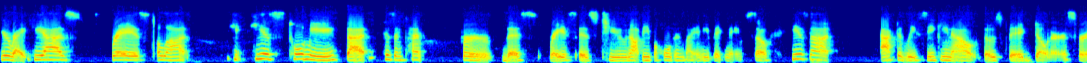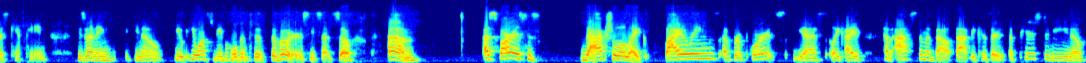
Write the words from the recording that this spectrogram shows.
you're right. He has raised a lot. He, he has told me that his intent for this race is to not be beholden by any big names. So he is not actively seeking out those big donors for his campaign. He's running, you know, he, he wants to be beholden to the voters, he said. So um, as far as his the actual like filings of reports, yes, like I have asked him about that because there appears to be, you know,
